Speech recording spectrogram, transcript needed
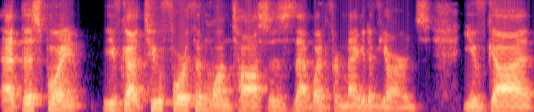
at this point, you've got two fourth and one tosses that went for negative yards. You've got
